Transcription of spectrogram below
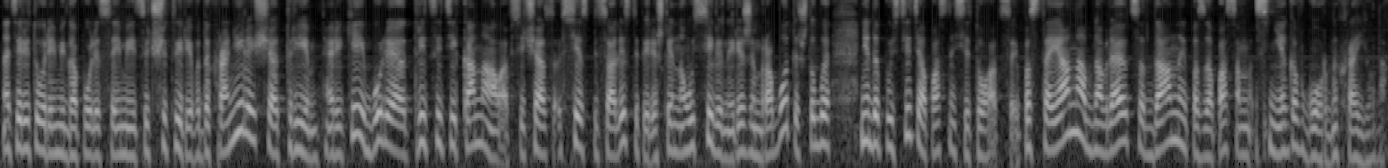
На территории мегаполиса имеется 4 водохранилища, 3 реки и более 30 каналов. Сейчас все специалисты перешли на усиленный режим работы, чтобы не допустить опасности опасной ситуации. Постоянно обновляются данные по запасам снега в горных районах.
